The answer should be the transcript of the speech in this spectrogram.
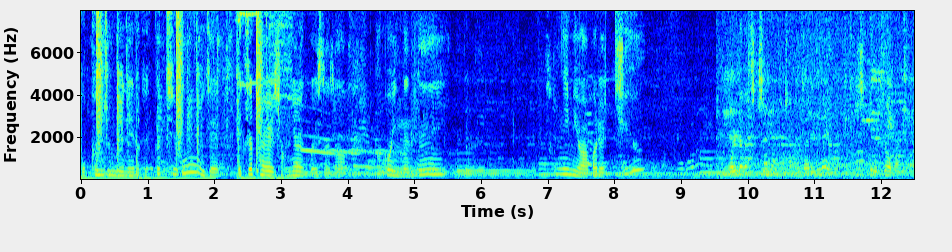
오픈 준비는 이렇게 끝이고, 이제 엑셀 파일 정리할 거 있어서 하고 있는데, 손님이 와버렸쥬? 원래가 17만 9천 원짜리인데 20% 들어가요.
